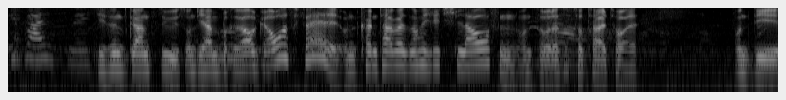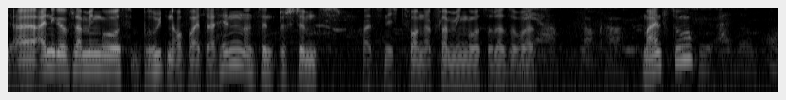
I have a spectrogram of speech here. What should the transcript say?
Ich weiß es nicht. Die sind ganz süß und die haben graues Fell und können teilweise noch nicht richtig laufen und so. Das ist total toll. Und die, äh, einige Flamingos brüten auch weiterhin und sind bestimmt, weiß ich nicht, 200 Flamingos oder sowas. Mehr, locker. Meinst du? Für, also, oh.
